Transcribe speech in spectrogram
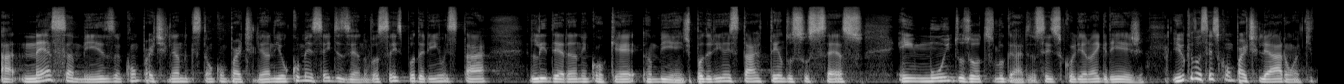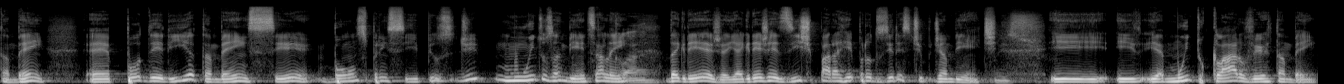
a, nessa mesa compartilhando o que estão compartilhando. E eu comecei dizendo: vocês poderiam estar liderando em qualquer ambiente. Poderiam estar tendo sucesso em muitos outros lugares. Vocês escolheram a igreja. E o que vocês compartilharam aqui também é, poderia também ser bons princípios de muitos ambientes além claro. da igreja. E a igreja existe para reproduzir esse tipo de ambiente. E, e, e é muito claro ver também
